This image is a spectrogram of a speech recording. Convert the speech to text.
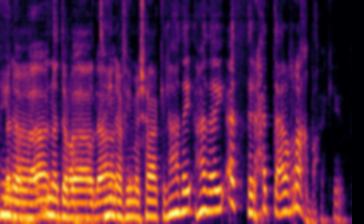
هنا ندبات، ندبات. هنا في مشاكل. هذا هذا ياثر حتى على الرغبة. أكيد.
